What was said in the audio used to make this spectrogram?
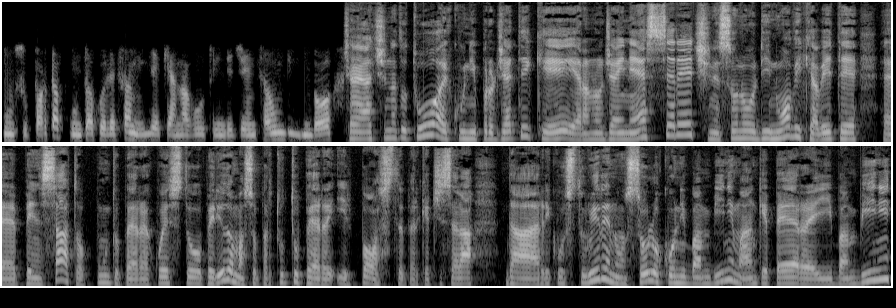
un supporto appunto a quelle famiglie che hanno avuto indigenza un bimbo. Cioè, hai accennato tu alcuni progetti che erano già in essere, ce ne sono di nuovi che avete eh, pensato appunto per questo periodo, ma soprattutto per il post, perché ci sarà da ricostruire non solo con i bambini, ma anche per i bambini.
